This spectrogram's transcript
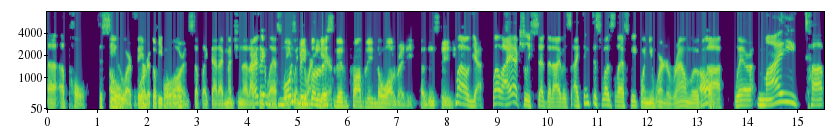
uh, a poll to see Oh, who our favorite people are and stuff like that. I mentioned that I, I, think, last most week when you people weren't here. listening probably know already at this stage. Well, yeah. Well, I actually said that I was. I think this was last week when you weren't around, Luke. Oh. Uh, where my top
